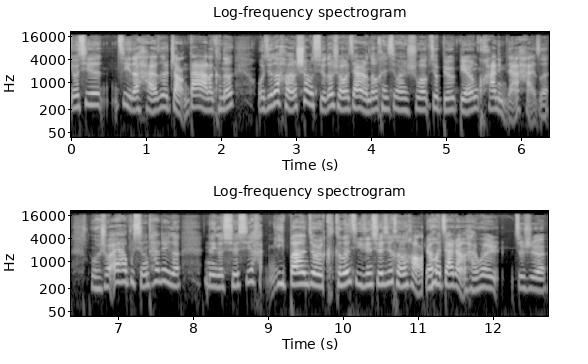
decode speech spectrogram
尤其自己的孩子长大了，可能我觉得好像上学的时候，家长都很喜欢说，就比如别人夸你们家孩子，我说，哎呀不行，他这个那个学习还一般，就是可能已经学习很好，然后家长还会就是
